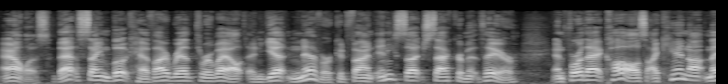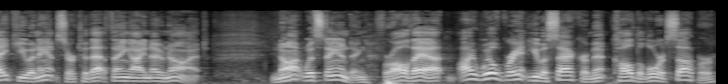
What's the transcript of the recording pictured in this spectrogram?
Alice, that same book have I read throughout, and yet never could find any such sacrament there, and for that cause I cannot make you an answer to that thing I know not. Notwithstanding, for all that, I will grant you a sacrament called the Lord's Supper,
